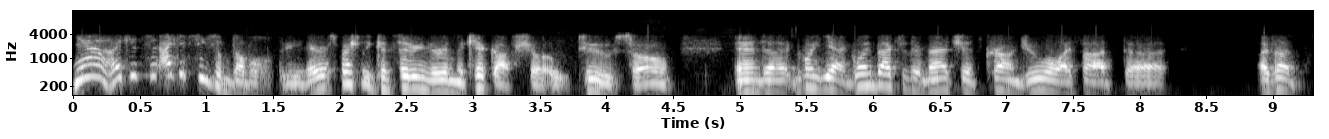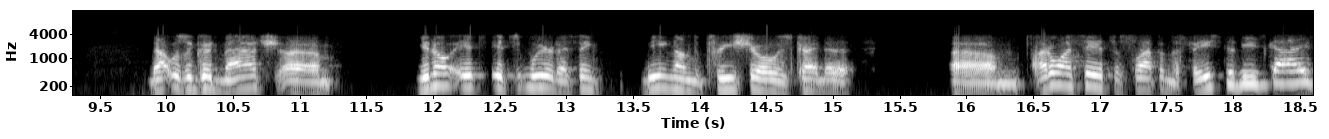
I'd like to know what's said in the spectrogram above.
yeah, I could see, I could see some double duty there, especially considering they're in the kickoff show too. So, and uh, going yeah, going back to their match at Crown Jewel, I thought I thought that was a good match. Um, you know, it's it's weird. I think being on the pre-show is kind of um, I don't want to say it's a slap in the face to these guys,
